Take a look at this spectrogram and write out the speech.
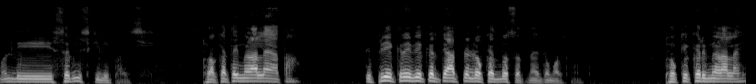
म्हणली सर्व्हिस केली पाहिजे. ठोक्यातही मिळाला आहे आता. ते प्रियक्रे बेकर ते आपल्या डोक्यात बसत नाही तुम्हाला सांगतो. ठोकेकर मिळाला आहे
